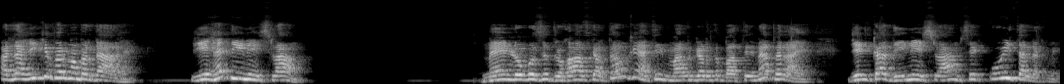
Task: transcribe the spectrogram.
اللہ ہی کے فرما بردار ہیں۔ یہ ہے دین اسلام۔ میں ان لوگوں سے درخواست کرتا ہوں کہ ایسی من گڑھ باتیں نہ پھیلائیں جن کا دین اسلام سے کوئی تعلق نہیں۔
